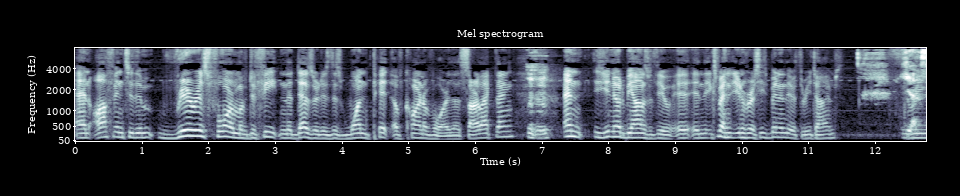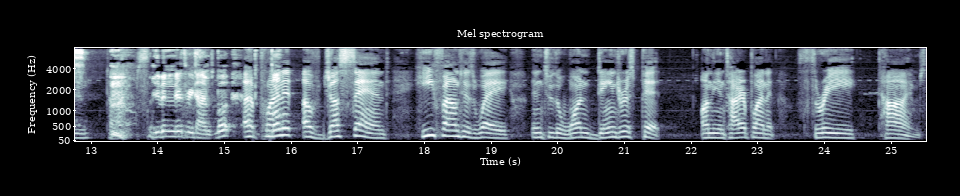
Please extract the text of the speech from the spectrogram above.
And off into the rarest form of defeat in the desert is this one pit of carnivore, the Sarlacc thing. Mm-hmm. And, you know, to be honest with you, in the expanded universe, he's been in there three times. yes. Three times. He's been in there three times, but a planet of just sand, he found his way into the one dangerous pit on the entire planet three times.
